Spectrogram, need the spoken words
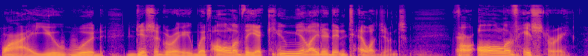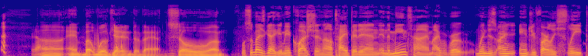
why you would disagree with all of the accumulated intelligence for all of history. Uh, and but we'll get into that. So. Um, Well, somebody's got to give me a question. and I'll type it in. In the meantime, I wrote, "When does Andrew Farley sleep?"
